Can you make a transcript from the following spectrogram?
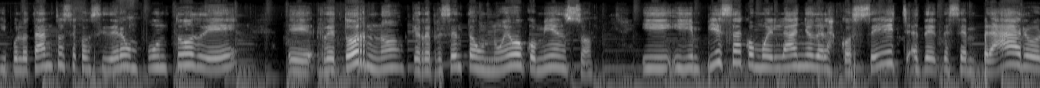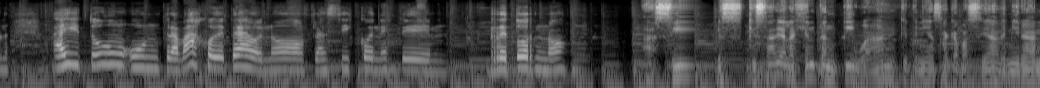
y por lo tanto se considera un punto de eh, retorno que representa un nuevo comienzo. Y, empieza como el año de las cosechas, de, sembrar. hay todo un, un trabajo detrás, ¿no, Francisco, en este retorno Así es, que sabe a la gente antigua, ¿eh? que tenía esa capacidad de mirar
